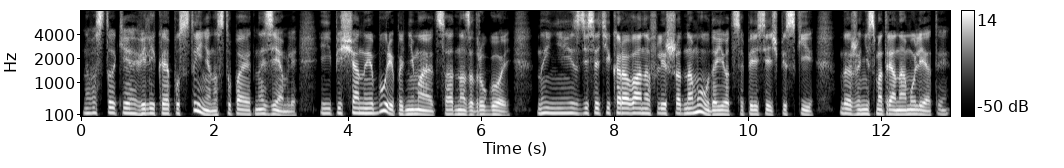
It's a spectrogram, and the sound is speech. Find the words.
На востоке великая пустыня наступает на земли, и песчаные бури поднимаются одна за другой. Ныне из десяти караванов лишь одному удается пересечь пески, даже несмотря на амулеты.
